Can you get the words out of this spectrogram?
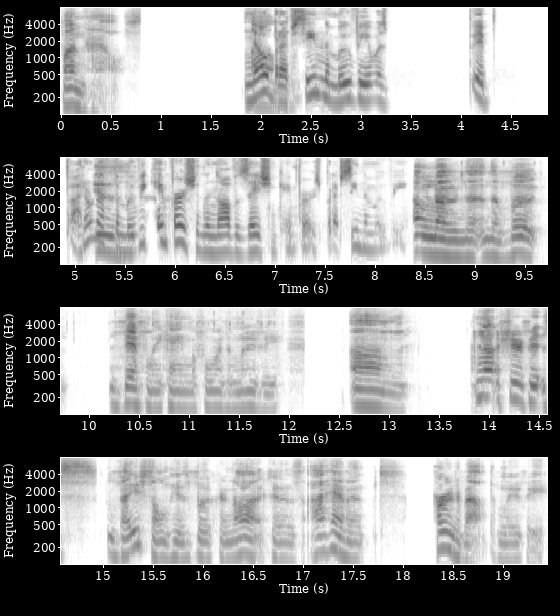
Fun House. No, but I've um, seen the movie. It was it. I don't know if the movie came first or the novelization came first, but I've seen the movie. Oh no, the the book definitely came before the movie. Um, I'm not sure if it's based on his book or not because I haven't heard about the movie.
